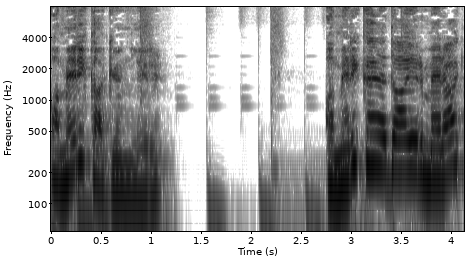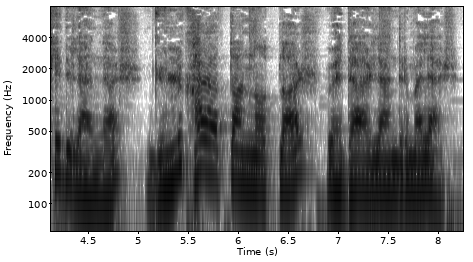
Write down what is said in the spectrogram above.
Amerika Günleri Amerika'ya dair merak edilenler, günlük hayattan notlar ve değerlendirmeler.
